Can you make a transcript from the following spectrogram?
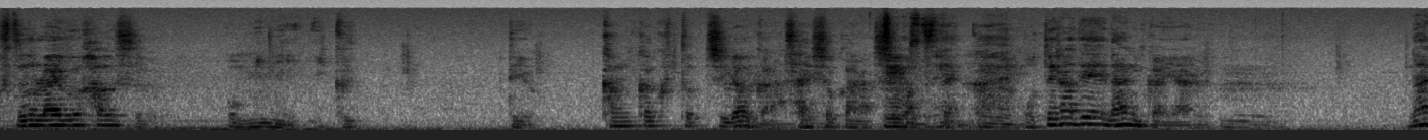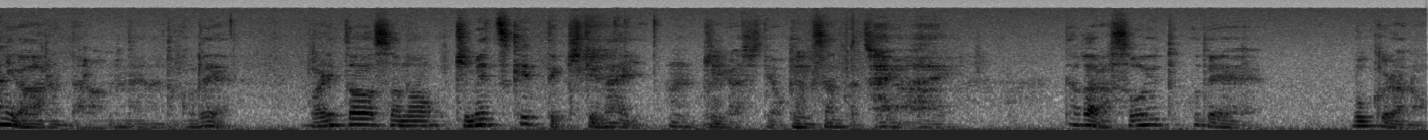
普通のライブハウスを見に行くっていう感覚と違うから、最初から出発点が、はい。お寺で何かやる。うん。何があるんだろうみたいなとこで割とその決めつけてきてない気がして、お客さんたちが、はいはい。だからそういうとこで僕らの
